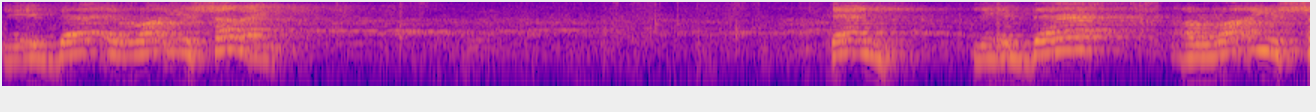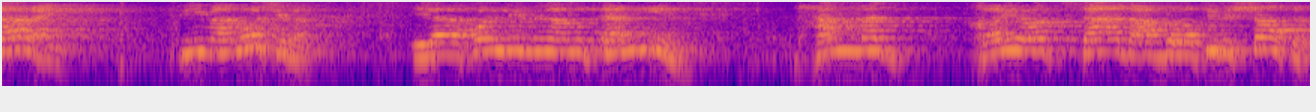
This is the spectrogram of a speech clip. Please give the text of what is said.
لإبداء الرأي الشرعي. تاني لإبداء الرأي الشرعي فيما نسب إلى كل من المتهمين محمد خيرت سعد عبد اللطيف الشاطر.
